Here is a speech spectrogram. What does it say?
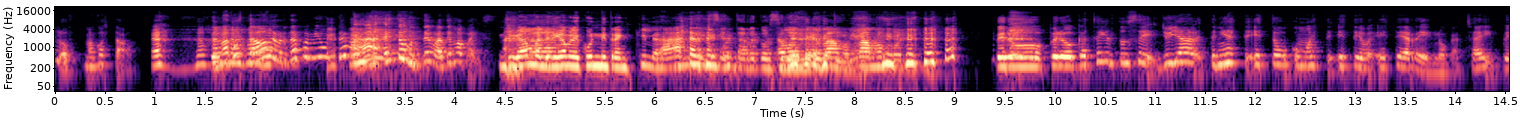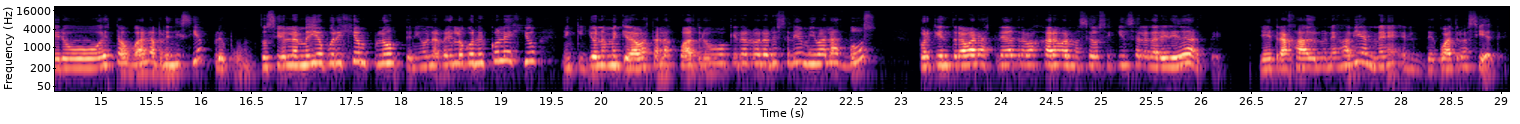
Love, me ha costado. Pero me ha costado, de verdad, para mí es un tema. Ah, esto es un tema, tema país. Digámosle, digámosle, Curni, tranquila. Ah, Se está reconciliando. bien, vamos, vamos. Pero, pero, ¿cachai? Entonces, yo ya tenía este, esto como este, este, este arreglo, ¿cachai? Pero esta weá la aprendí siempre, pues. Entonces, yo en la media, por ejemplo, tenía un arreglo con el colegio en que yo no me quedaba hasta las 4, que era el horario de salida, me iba a las 2, porque entraba a las 3 a trabajar a Balmaceo C15 a la Galería de Arte. Y ahí trabajaba de lunes a viernes, el- de 4 a 7.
